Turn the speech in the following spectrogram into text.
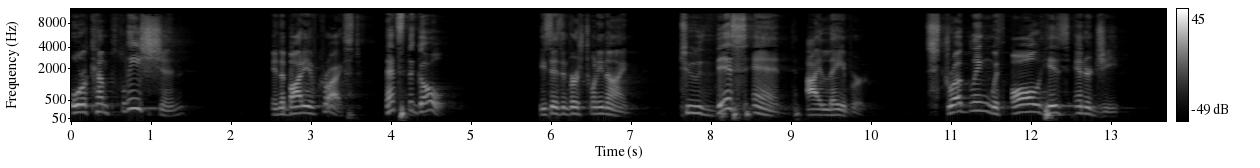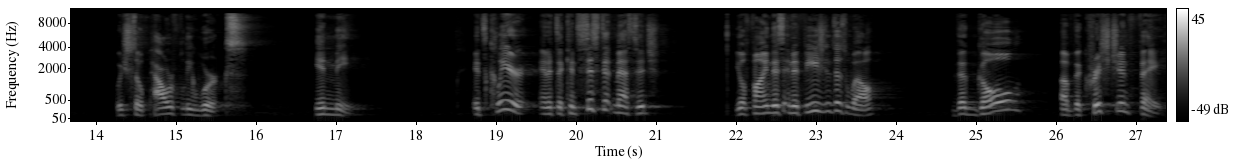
or completion in the body of Christ. That's the goal. He says in verse 29 To this end I labor, struggling with all his energy, which so powerfully works in me. It's clear and it's a consistent message. You'll find this in Ephesians as well. The goal of the Christian faith,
